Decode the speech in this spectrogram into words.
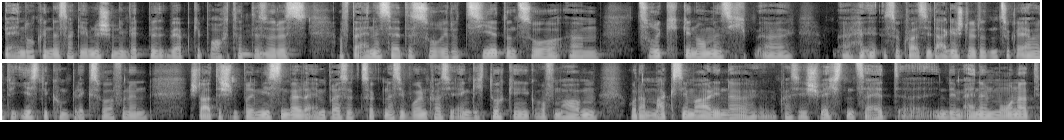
beeindruckendes Ergebnis schon im Wettbewerb gebracht hat. Mhm. Also das auf der einen Seite so reduziert und so ähm, zurückgenommen, sich äh, äh, so quasi dargestellt hat und zugleich aber natürlich irrsinnig komplex war von den statischen Prämissen, weil der M-Preis hat gesagt, na, sie wollen quasi eigentlich durchgängig offen haben oder maximal in der quasi schwächsten Zeit äh, in dem einen Monat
